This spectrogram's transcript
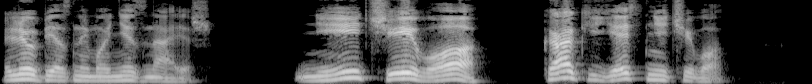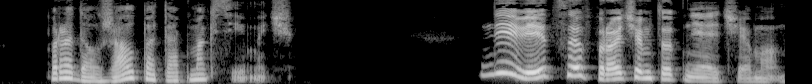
любезный мой, не знаешь. Ничего, как есть ничего», — продолжал Потап Максимыч. «Девиться, впрочем, тут нечему.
